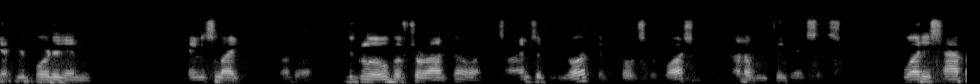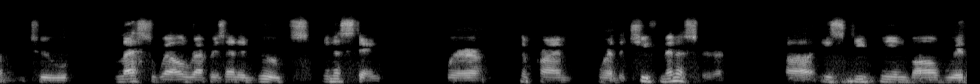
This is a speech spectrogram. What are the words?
get reported in things like the, the Globe of Toronto and the Times of New York and the Post of Washington on a weekly basis. What is happening to less well represented groups in a state where the prime, where the chief minister uh, is deeply involved with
